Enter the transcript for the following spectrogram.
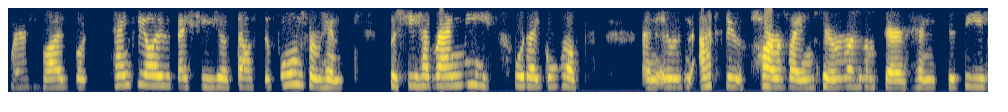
where he was. But thankfully, I was actually just off the phone from him. So she had rang me, would I go up? and it was an absolute horrifying to arrive up there and to see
